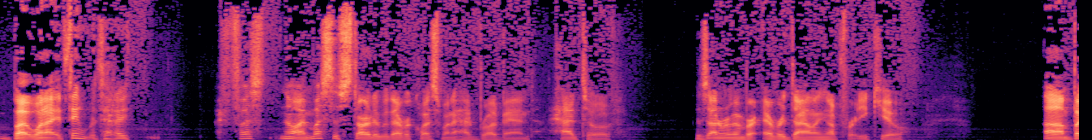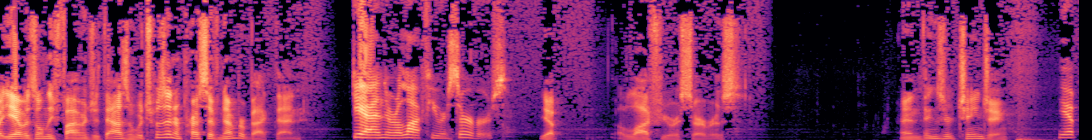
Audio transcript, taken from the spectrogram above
but when I think that I, I first no, I must have started with EverQuest when I had broadband. Had to have, because I don't remember ever dialing up for EQ. Um, but yeah, it was only five hundred thousand, which was an impressive number back then. Yeah, and there are a lot fewer servers. Yep. A lot fewer servers. And things are changing. Yep.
